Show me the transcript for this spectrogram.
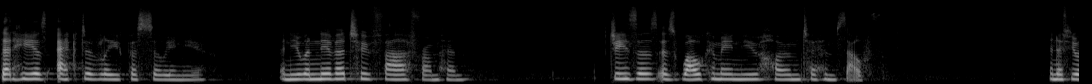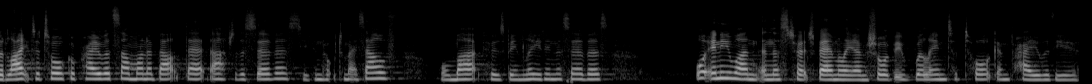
that He is actively pursuing you, and you are never too far from Him. Jesus is welcoming you home to himself. And if you would like to talk or pray with someone about that after the service, you can talk to myself or Mark, who's been leading the service, or anyone in this church family, I'm sure would be willing to talk and pray with you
